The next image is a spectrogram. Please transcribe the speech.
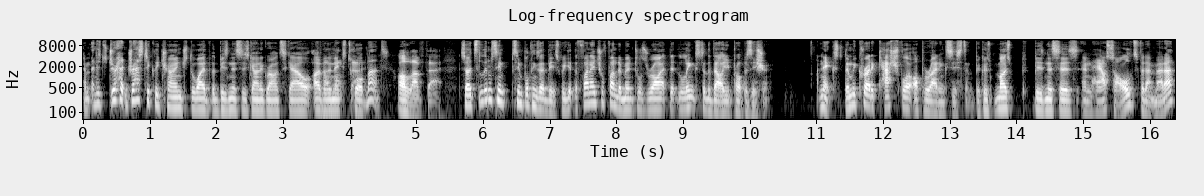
Um, and it's dra- drastically changed the way that the business is going to grow and scale over the next 12 months. I love that. So it's little sim- simple things like this. We get the financial fundamentals right that links to the value proposition. Next, then we create a cash flow operating system because most businesses and households, for that matter,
